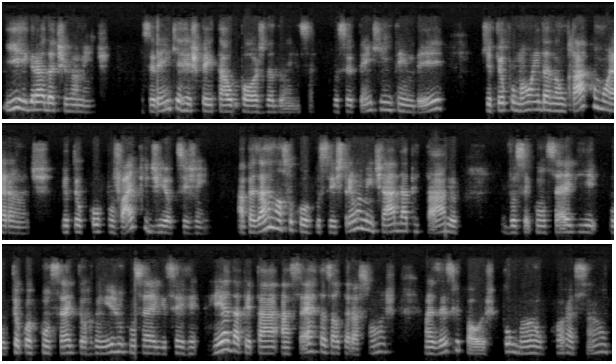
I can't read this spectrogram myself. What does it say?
ir gradativamente. Você tem que respeitar o pós da doença. Você tem que entender que teu pulmão ainda não está como era antes e o teu corpo vai pedir oxigênio. Apesar do nosso corpo ser extremamente adaptável, você consegue, o teu corpo consegue, teu organismo consegue se readaptar a certas alterações, mas esse pós, pulmão, coração,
